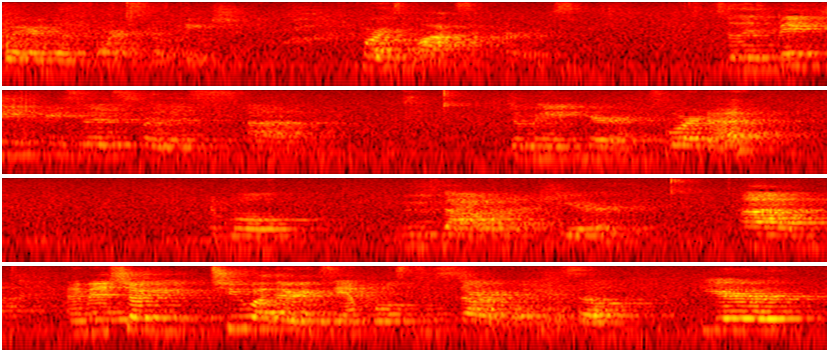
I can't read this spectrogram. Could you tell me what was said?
where the forest location, forest loss occurs. So there's big decreases for this um, domain here in Florida. And we'll move that one up here. Um, I'm going to show you two other examples to start with. So here,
